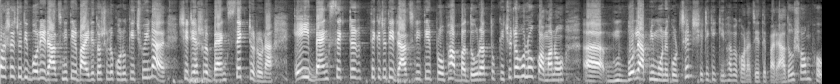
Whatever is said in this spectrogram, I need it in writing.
ভাষায় যদি বলি রাজনীতির বাইরে তো আসলে কোনো কিছুই না সেটি আসলে ব্যাংক সেক্টরও না। এই ব্যাংক সেক্টর থেকে যদি রাজনীতির প্রভাব বা দৌরাত্ম কিছুটা হলেও কমানো বলে আপনি মনে করছেন সেটিকে কীভাবে করা যেতে পারে? আদৌ সম্ভব?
